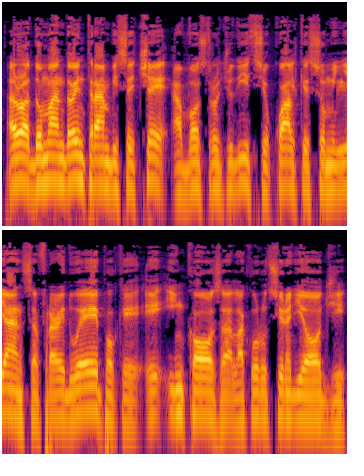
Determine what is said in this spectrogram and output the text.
Allora domando a entrambi se c'è a vostro giudizio qualche somiglianza fra le due epoche e in cosa la corruzione di oggi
